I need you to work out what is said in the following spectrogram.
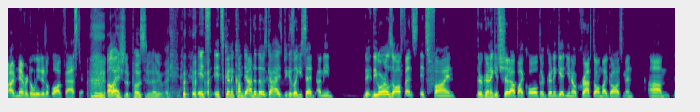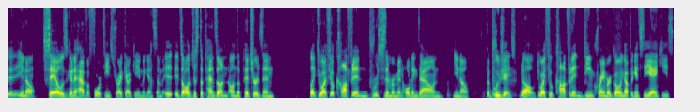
I've never deleted a blog faster. oh you should have posted it anyway it's it's going to come down to those guys because, like you said, I mean, the, the Orioles offense, it's fine. They're going to get shut out by Cole. They're going to get you know crapped on by Gausman. Um, you know, Sale is going to have a 14 strikeout game against them. It it's all just depends on on the pitchers and like, do I feel confident in Bruce Zimmerman holding down you know the Blue Jays? No. Do I feel confident in Dean Kremer going up against the Yankees?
